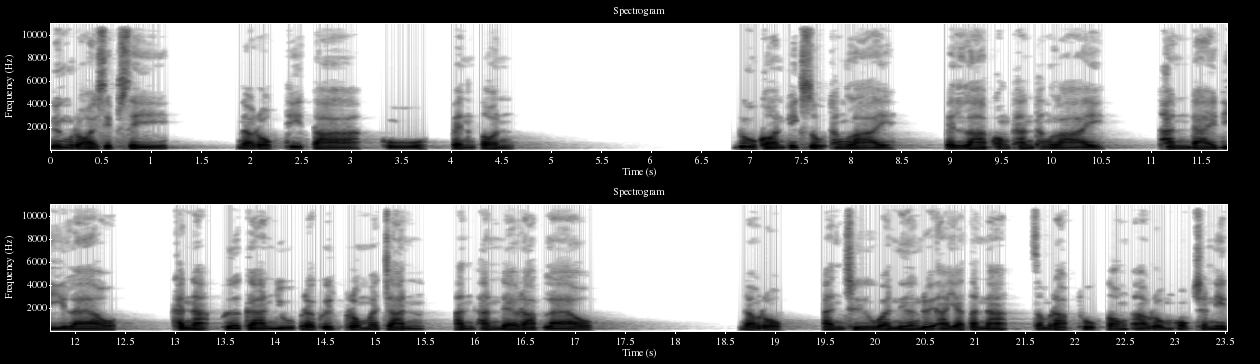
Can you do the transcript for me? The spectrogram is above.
หนึ่งร้อยสิบสี่นรกที่ตา หู เป็นต้น ดูก่อนภิกษุทั้งหลาย เป็นลาบของท่านทั้งหลาย ท่านได้ดีแล้ว ขณะเพื่อการอยู่ประพฤติพรหมจรรย์อันท่านได้รับแล้ว นรก อันชื่อว่าเนื่องด้วยอายตนะสำหรับถูกต้องอารมณ์หกชนิด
